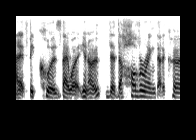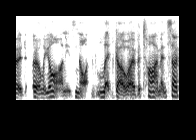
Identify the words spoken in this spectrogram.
And it's because they were, you know, the, the hovering that occurred early on is not let go over time. And so,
